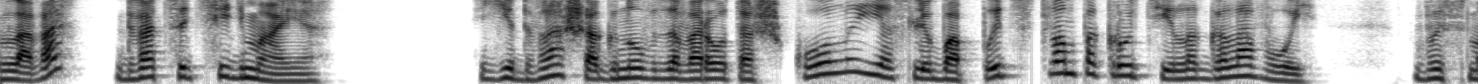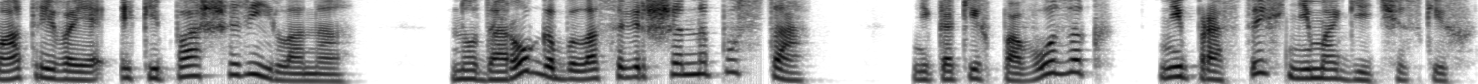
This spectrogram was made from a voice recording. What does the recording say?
Глава 27. Едва шагнув за ворота школы, я с любопытством покрутила головой, высматривая экипаж Рилана. Но дорога была совершенно пуста. Никаких повозок, ни простых, ни магических.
